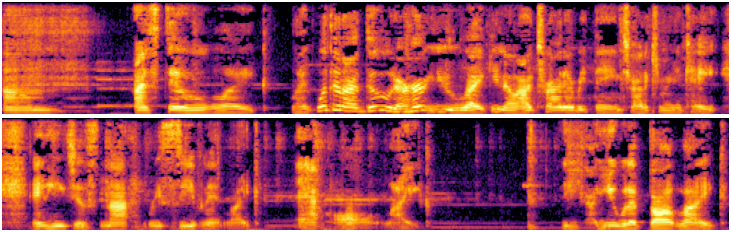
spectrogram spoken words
um, I still like, like, what did I do to hurt you? Like, you know, I tried everything, try to communicate, and he just not receiving it, like, at all. Like, you would have thought like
